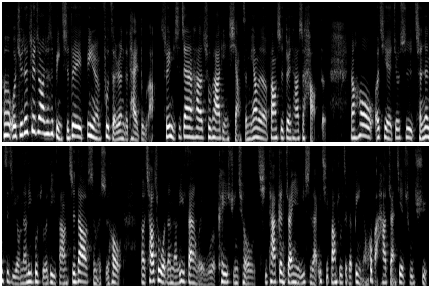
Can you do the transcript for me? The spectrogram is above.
呃，我觉得最重要就是秉持对病人负责任的态度啦。所以你是站在他的出发点想，怎么样的方式对他是好的。然后，而且就是承认自己有能力不足的地方，知道什么时候呃超出我的能力范围，我可以寻求其他更专业的医师来一起帮助这个病人，或把他转介出去。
